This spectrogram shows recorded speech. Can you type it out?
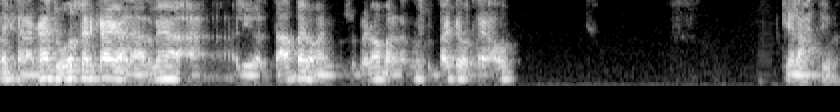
El Caracas estuvo cerca de ganarle a, a- a Libertad, pero bueno, no supieron manera de resultar y quedó 3 a 2. Qué lástima.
